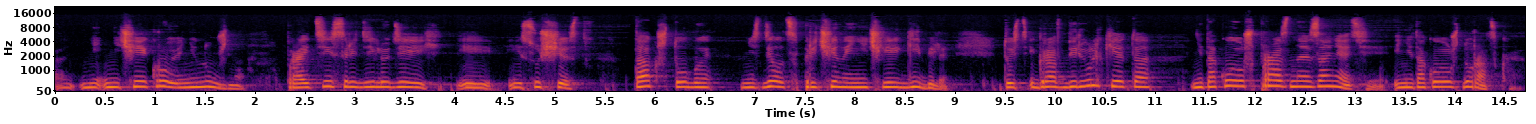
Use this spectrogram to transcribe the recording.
Ничьей крови не нужно пройти среди людей и, и существ так, чтобы не сделаться причиной ничьей гибели. То есть игра в бирюльки – это не такое уж праздное занятие и не такое уж дурацкое.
